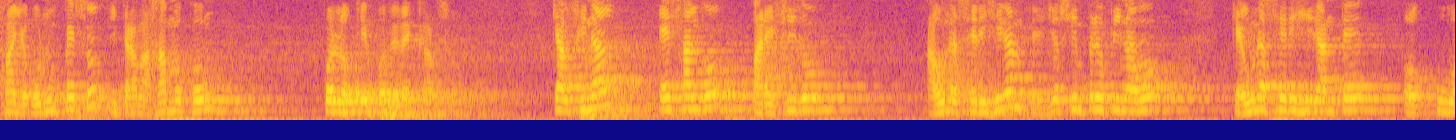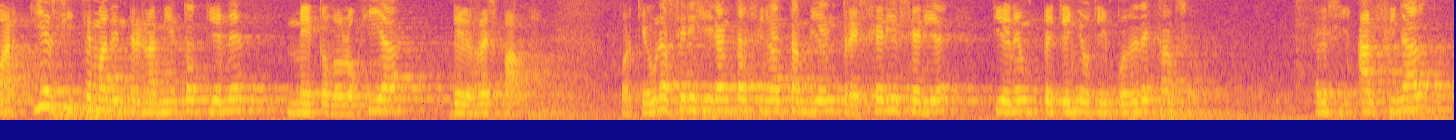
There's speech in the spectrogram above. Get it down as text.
fallo con un peso y trabajamos con, con los tiempos de descanso, que al final es algo parecido a una serie gigante. Yo siempre he opinado que una serie gigante o cualquier sistema de entrenamiento tiene metodología del respawn, porque una serie gigante al final también, entre serie y serie, tiene un pequeño tiempo de descanso. Es decir, al final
